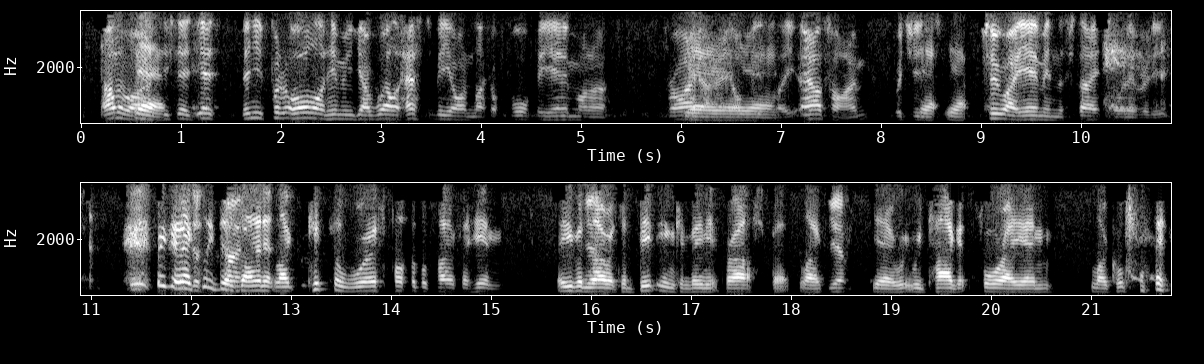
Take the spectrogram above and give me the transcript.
otherwise, Yeah. he says yes. Then you put it all on him, and you go, well, it has to be on like a 4 p.m. on a Friday, Yeah, yeah, yeah. obviously, our time, which is yeah, yeah. 2 a.m. in the states or whatever it is. We could actually don't- design it like pick the worst possible time for him, even Yeah. though it's a bit inconvenient for us. But like, Yep. yeah, we, we target 4 a.m. local time.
